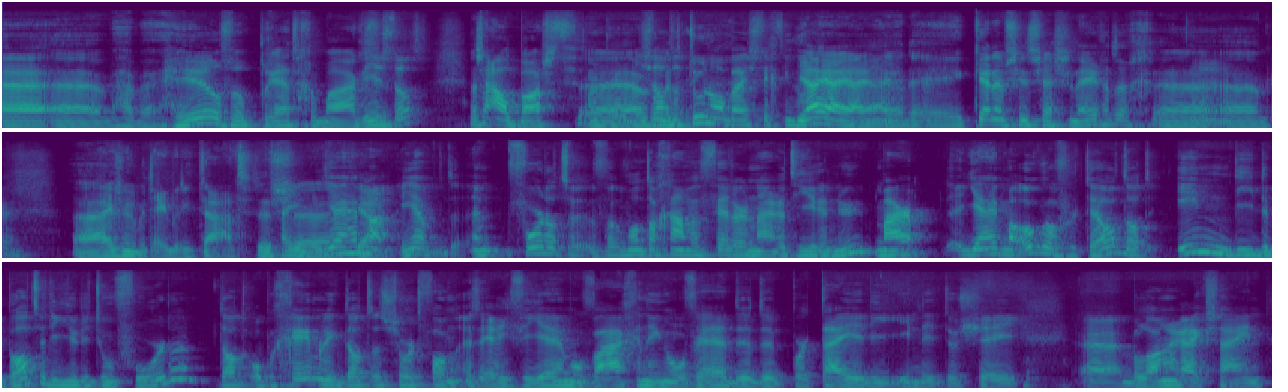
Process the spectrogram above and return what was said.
Uh, uh, we hebben heel veel pret gemaakt. Wie is dat? Dat is Aalbast. Okay. Uh, je zat er toen al bij Stichting Ja, ja, ja, ja. ik ken hem sinds 96. Ja, okay. Hij is nu met emeritaat. Dus, jij hebt ja. Me, ja, en voordat we, want dan gaan we verder naar het hier en nu. Maar jij hebt me ook wel verteld dat in die debatten die jullie toen voerden... dat op een gegeven moment dat een soort van het RIVM of Wageningen... of hè, de, de partijen die in dit dossier belangrijk zijn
